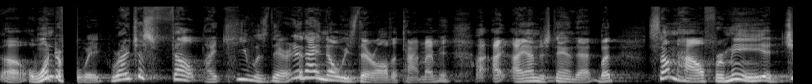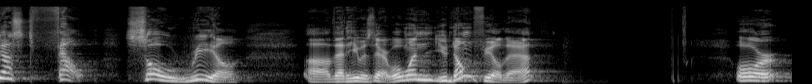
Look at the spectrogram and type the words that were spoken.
uh, a wonderful week, where I just felt like he was there. And I know he's there all the time. I mean, I, I understand that. But somehow, for me, it just felt so real uh, that he was there. Well, when you don't feel that, or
